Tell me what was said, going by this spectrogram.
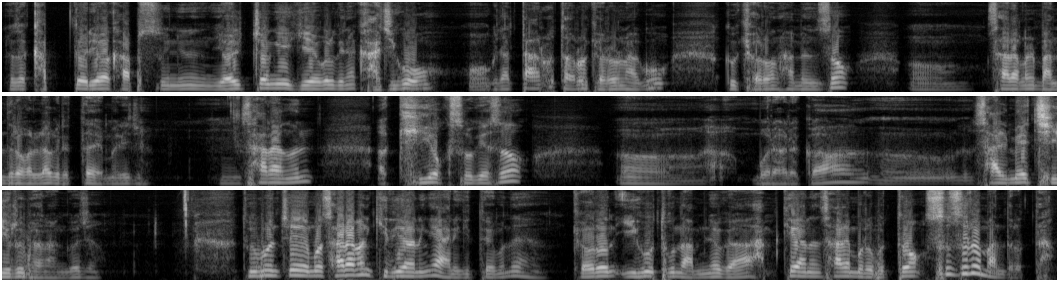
그래서 갑돌이와 갑순이는 열정의 기억을 그냥 가지고 어, 그냥 따로 따로 결혼하고 그 결혼하면서 어, 사랑을 만들어 가려 그랬다 이 말이죠. 음, 사랑은 어, 기억 속에서 어, 뭐라 그럴까 어, 삶의 지혜로 변한 거죠. 두 번째 뭐 사랑은 기대하는 게 아니기 때문에 결혼 이후 두 남녀가 함께하는 삶으로부터 스스로 만들었다.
